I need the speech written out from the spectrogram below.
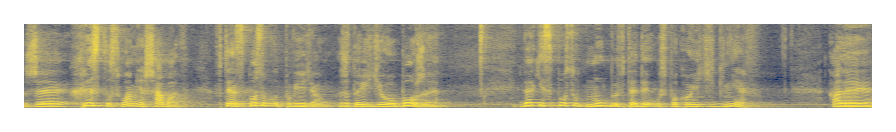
że Chrystus łamie szabat, w ten sposób odpowiedział, że to jest dzieło Boże, w jaki sposób mógłby wtedy uspokoić gniew? Ale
